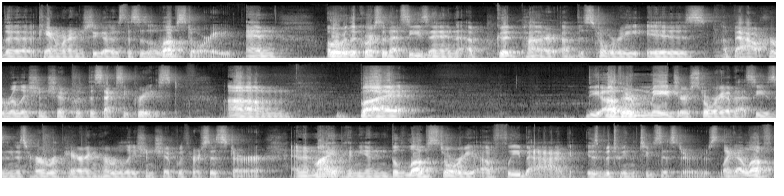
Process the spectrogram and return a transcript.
the camera and she goes, "This is a love story." And over the course of that season, a good part of the story is about her relationship with the sexy priest. Um, but the other major story of that season is her repairing her relationship with her sister. And in my opinion, the love story of Fleabag is between the two sisters. Like I love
